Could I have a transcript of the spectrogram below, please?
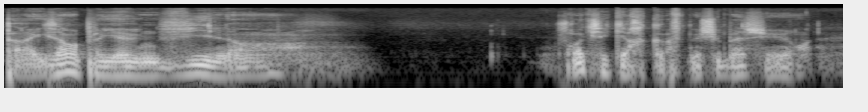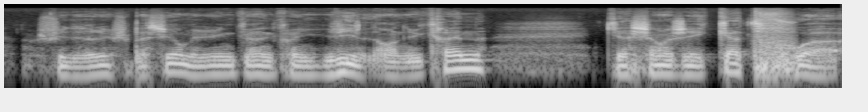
par exemple, il y a une ville en. Je crois que c'est Kharkov, mais je suis pas sûr. Je suis désolé, je suis pas sûr, mais a une, ville en Ukraine qui a changé quatre fois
